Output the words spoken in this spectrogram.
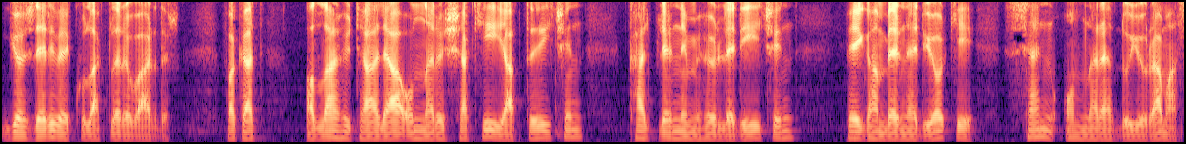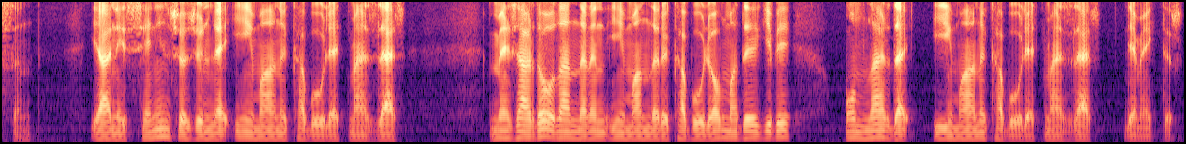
Gözleri ve kulakları vardır. Fakat Allahü Teala onları şaki yaptığı için, kalplerini mühürlediği için peygamberine diyor ki: sen onlara duyuramazsın. Yani senin sözünle imanı kabul etmezler. Mezarda olanların imanları kabul olmadığı gibi onlar da imanı kabul etmezler demektir.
